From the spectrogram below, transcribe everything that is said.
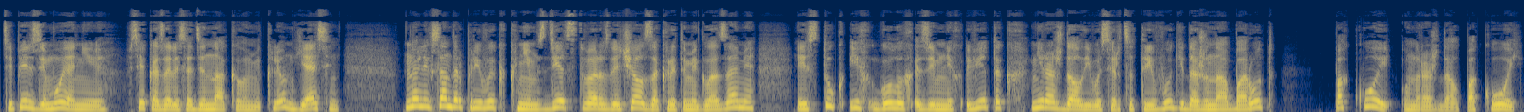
теперь зимой они все казались одинаковыми, клен, ясень. Но Александр привык к ним с детства, различал закрытыми глазами, и стук их голых зимних веток не рождал его сердце тревоги, даже наоборот. Покой он рождал, покой.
